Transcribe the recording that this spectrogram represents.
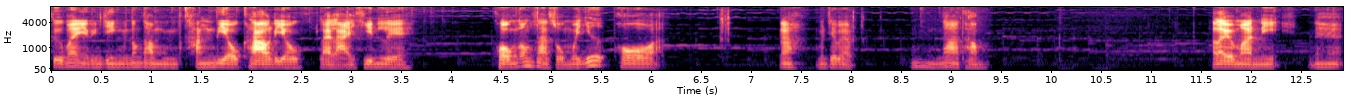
คือไม่จริง ๆ มันต้องทำครั้งเดียวคราวเดียวหลาย ๆ ชิ้นเลย ของต้องสะสมมาเยอะพอนะมันจะแบบน่าทำอะไรประมาณนี้นะฮะ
